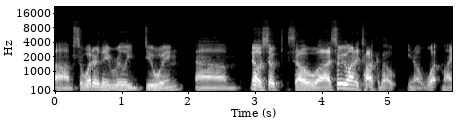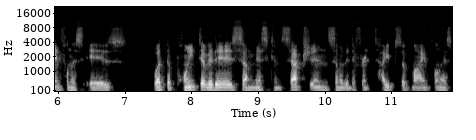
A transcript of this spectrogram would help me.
um, so what are they really doing? Um, no, so so uh, so we want to talk about you know what mindfulness is, what the point of it is, some misconceptions, some of the different types of mindfulness.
